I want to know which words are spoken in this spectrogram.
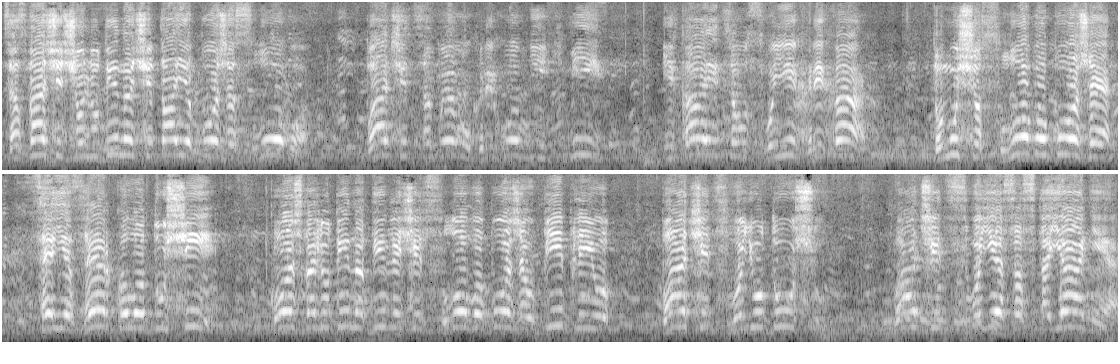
Це значить, що людина читає Боже Слово, бачить себе у гріховній тьмі і кається у своїх гріхах. Тому що Слово Боже це є зеркало душі. Кожна людина, дивлячись Слово Боже в Біблію, бачить свою душу, бачить своє состояння.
